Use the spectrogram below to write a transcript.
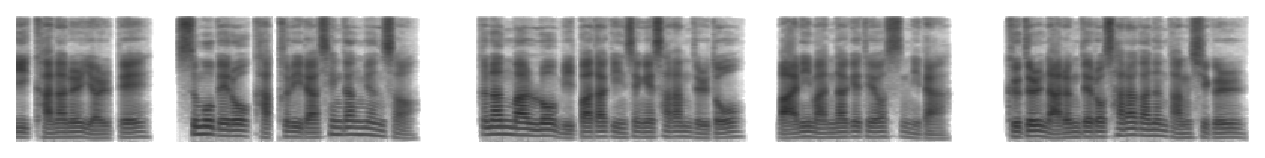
이 가난을 10배, 20배로 갚으리라 생각면서 흔한 말로 밑바닥 인생의 사람들도 많이 만나게 되었습니다. 그들 나름대로 살아가는 방식을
